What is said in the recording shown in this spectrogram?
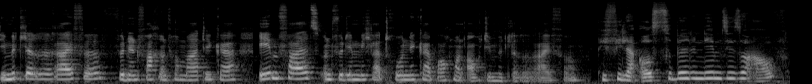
die mittlere Reife, für den Fachinformatiker ebenfalls und für den Mechatroniker braucht man auch die mittlere Reife. Wie viele Auszubildende nehmen Sie so auf?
